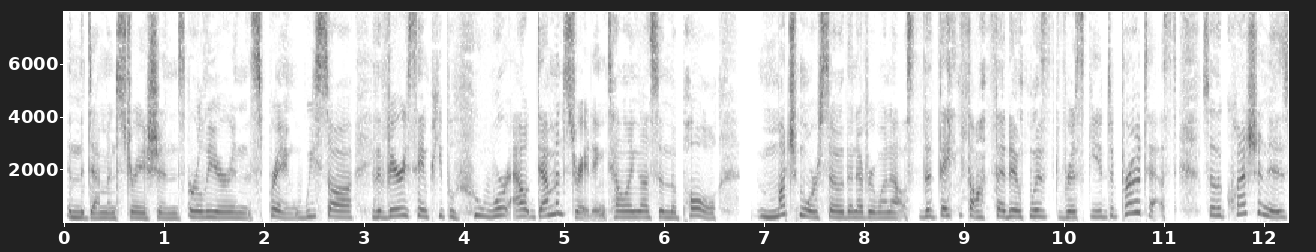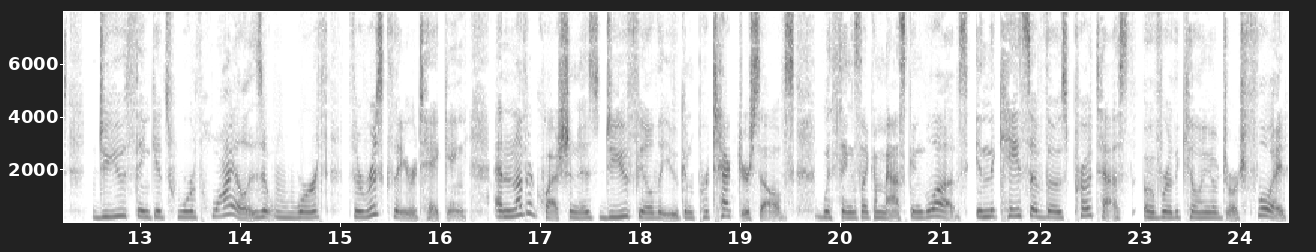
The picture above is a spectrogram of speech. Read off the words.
in the demonstrations earlier in the spring. We saw the very same people who were out demonstrating telling us in the poll much more so than everyone else that they thought that it was risky to protest. So the question is, do you think it's worthwhile? Is it worth the risk that you're taking? And another question is, do you feel that you can protect yourselves with things like a mask and gloves? In the case of those protests over the killing of George Floyd,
